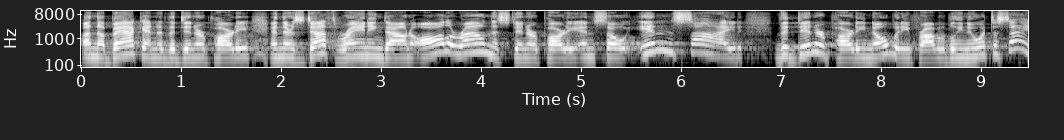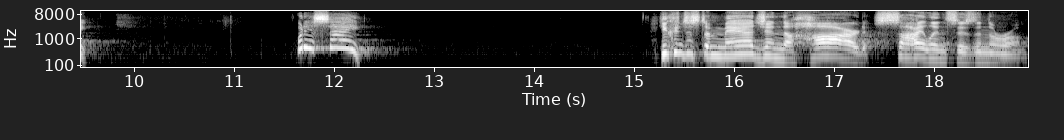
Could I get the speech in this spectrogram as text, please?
on the back end of the dinner party, and there's death raining down all around this dinner party. And so inside the dinner party, nobody probably knew what to say. What do you say? You can just imagine the hard silences in the room.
